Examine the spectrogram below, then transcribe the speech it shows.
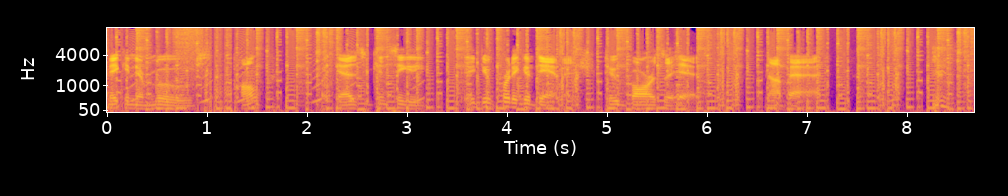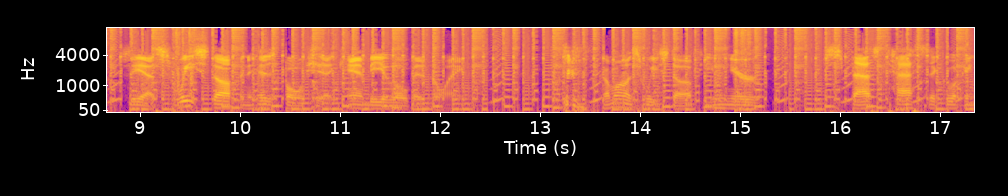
making their moves. Punk. But as you can see, they do pretty good damage. Two bars a hit. Not bad. so yeah, sweet stuff and his bullshit can be a little bit annoying. Come on, sweet stuff. You and your spastastic looking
